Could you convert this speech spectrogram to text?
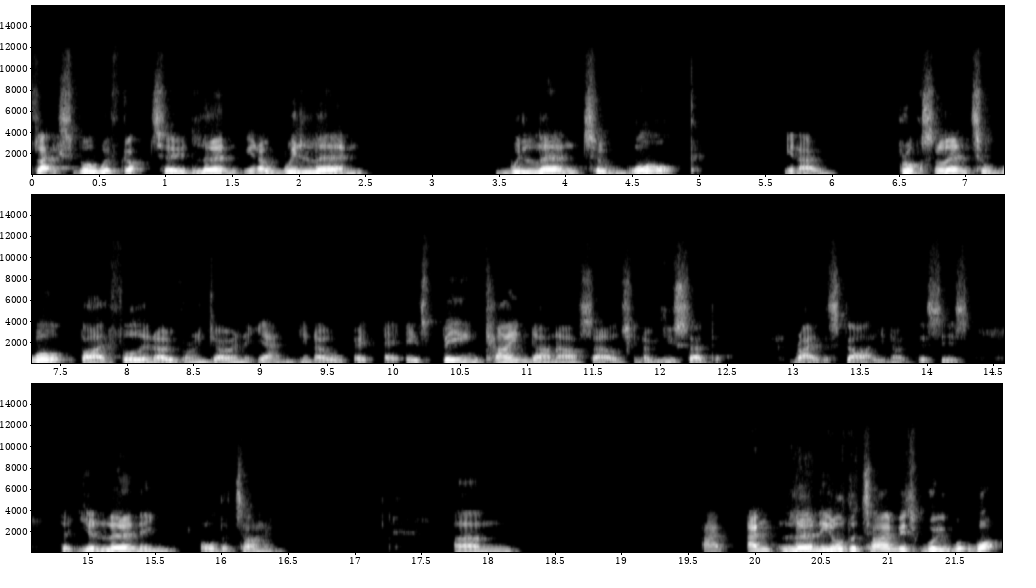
flexible. We've got to learn. You know, we learn we learn to walk. You know, Brooks learned to walk by falling over and going again. You know, it, it's being kind on ourselves. You know, you said right at the start, you know, this is that you're learning all the time. Um, and, learning all the time is we, what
